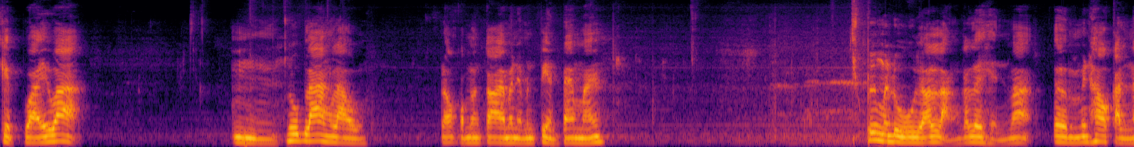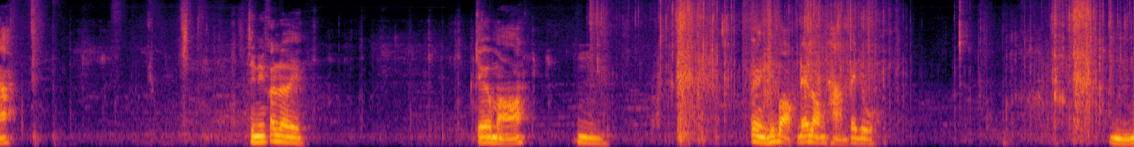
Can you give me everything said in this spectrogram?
เก็บไว้ว่า อืม รูปร่างเรา เราออกกำลังกายมาเนี่ยมันเปลี่ยนแปลงไหมเพิ่งมาดูย้อนหลังก็เลยเห็นว่า เออมันไม่เท่ากันนะ ทีนี้ก็เลย เจอหมอ อืมก็อย่างที่บอกได้ลองถามไปดู อืม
